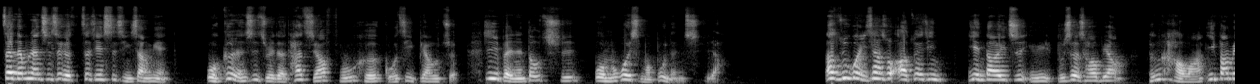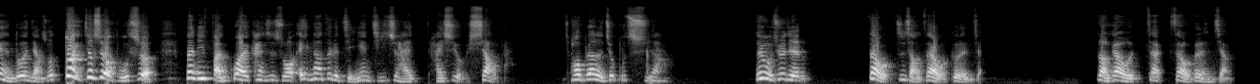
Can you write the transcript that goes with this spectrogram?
在能不能吃这个这件事情上面，我个人是觉得它只要符合国际标准，日本人都吃，我们为什么不能吃啊？那如果你像说哦，最近验到一只鱼辐射超标。很好啊，一方面很多人讲说对，就是有辐射。那你反过来看是说，哎，那这个检验机制还还是有效的，超标的就不吃啊。所以我觉得，在我至少在我个人讲，至少在我在在我个人讲，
